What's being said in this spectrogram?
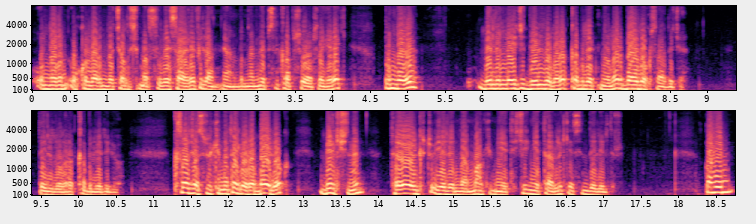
onların okullarında çalışması vesaire filan yani bunların hepsini kapsıyor olsa gerek. Bunları belirleyici delil olarak kabul etmiyorlar. Baylok sadece delil olarak kabul ediliyor. Kısacası hükümete göre baylok bir kişinin terör örgütü üyeliğinden mahkumiyet için yeterli kesin delildir. Ahim,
